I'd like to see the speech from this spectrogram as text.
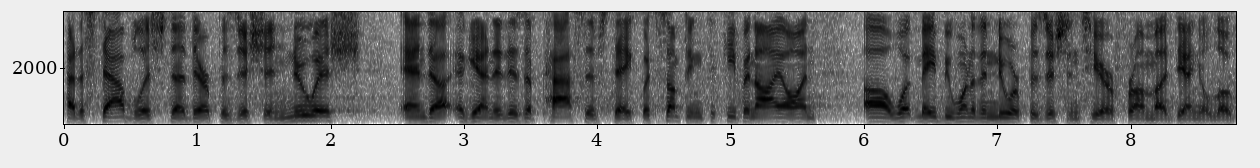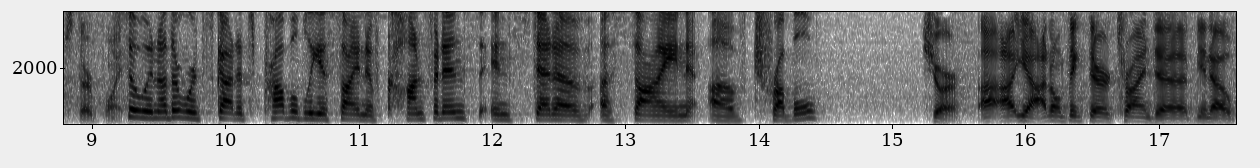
had established their position. Newish, and again, it is a passive stake, but something to keep an eye on uh, what may be one of the newer positions here from uh, Daniel Loeb's third point. So, in other words, Scot, it's probably a sign of confidence instead of a sign of trouble. Sure. Uh, yeah, I don't think they're trying to, you know,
